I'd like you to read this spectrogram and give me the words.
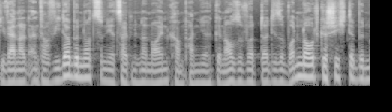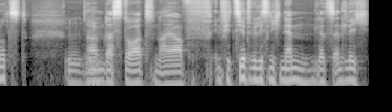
die werden halt einfach wieder benutzt und jetzt halt mit einer neuen Kampagne. Genauso wird da diese OneNote-Geschichte benutzt, mhm. ähm, dass dort, naja, infiziert will ich es nicht nennen. Letztendlich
